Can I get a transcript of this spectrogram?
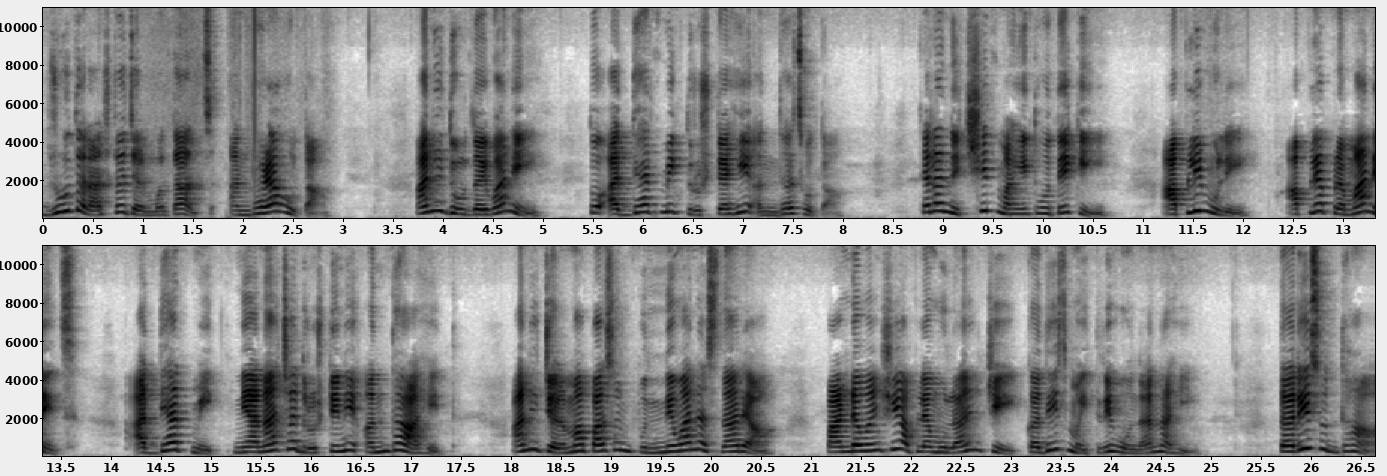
धृतराष्ट्र जन्मताच आंधळा होता आणि दुर्दैवाने तो आध्यात्मिकदृष्ट्याही अंधच होता. त्याला निश्चित माहीत होते की आपली मुले आपल्याप्रमाणेच आध्यात्मिक ज्ञानाच्या दृष्टीने अंध आहेत आणि जन्मापासून पुण्यवान असणाऱ्या पांडवांशी आपल्या मुलांची कधीच मैत्री होणार नाही. तरीसुद्धा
